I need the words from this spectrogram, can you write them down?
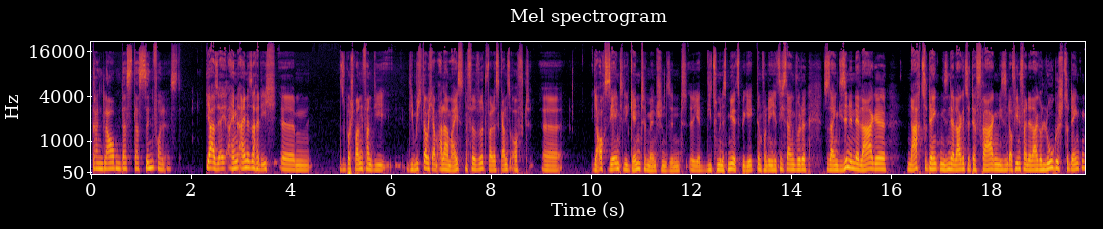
dran glauben, dass das sinnvoll ist. Ja, also ein, eine Sache, die ich ähm, super spannend fand, die, die mich, glaube ich, am allermeisten verwirrt, weil es ganz oft äh, ja auch sehr intelligente Menschen sind, äh, die zumindest mir jetzt begegnen, von denen ich jetzt nicht sagen würde, zu sagen, die sind in der Lage, nachzudenken, die sind in der Lage zu hinterfragen, die sind auf jeden Fall in der Lage, logisch zu denken.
